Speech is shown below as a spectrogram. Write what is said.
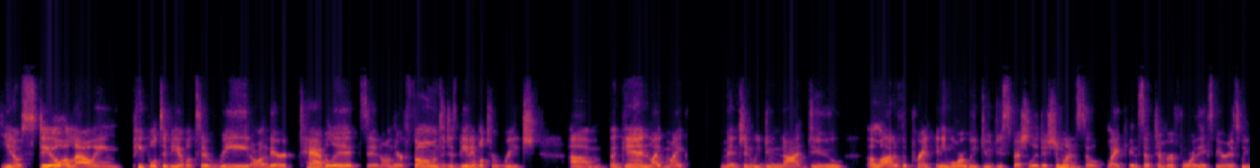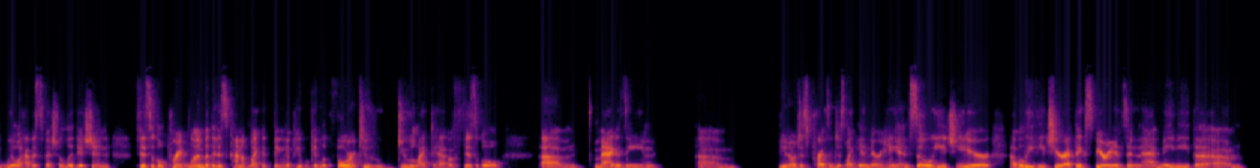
you know, still allowing people to be able to read on their tablets and on their phones and just being able to reach. Um, again, like Mike mentioned, we do not do a lot of the print anymore. We do do special edition ones. So, like in September for the experience, we will have a special edition physical print one, but then it's kind of like a thing that people can look forward to who do like to have a physical um, magazine, um, you know, just present, just like in their hands. So each year, I believe each year at the experience and at maybe the um,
